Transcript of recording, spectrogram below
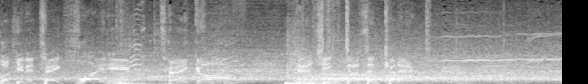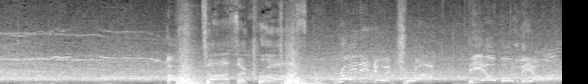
Looking to take flight here. Take off. And she doesn't connect. Oh, toss across. Right into a drop. The elbow to the arm.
